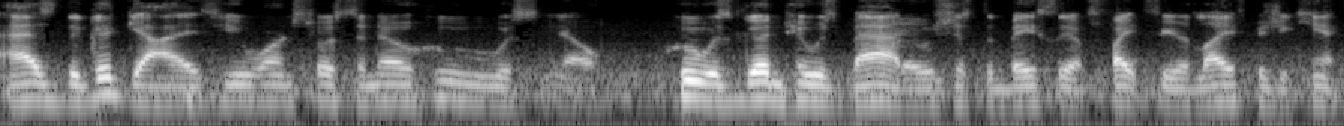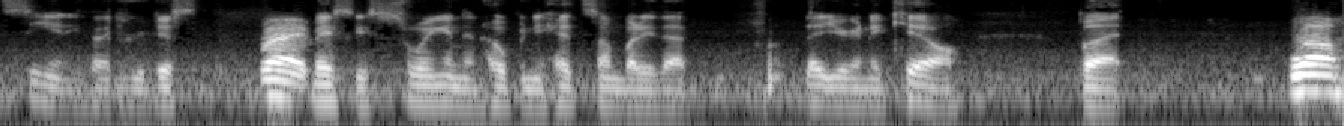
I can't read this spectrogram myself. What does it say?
as the good guys, you weren't supposed to know who was, you know, who was good and who was bad. It was just a, basically a fight for your life because you can't see anything. You're just right. basically swinging and hoping you hit somebody that that you're going to kill. But Well,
